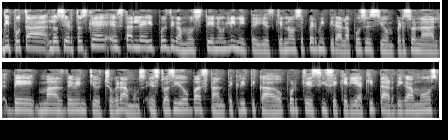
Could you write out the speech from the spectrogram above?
Diputada, lo cierto es que esta ley, pues digamos, tiene un límite y es que no se permitirá la posesión personal de más de 28 gramos. Esto ha sido bastante criticado porque si se quería quitar, digamos,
